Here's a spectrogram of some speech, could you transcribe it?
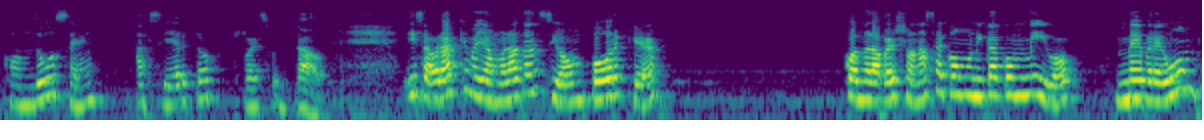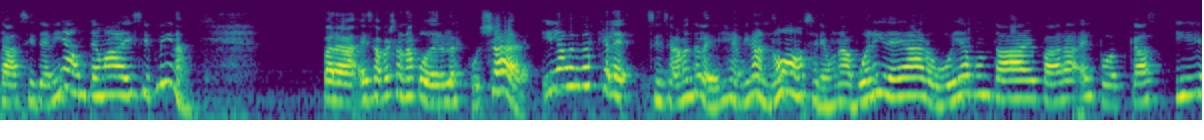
conducen a ciertos resultados. Y sabrás que me llamó la atención porque cuando la persona se comunica conmigo, me pregunta si tenía un tema de disciplina para esa persona poderlo escuchar. Y la verdad es que le, sinceramente le dije, mira, no, sería una buena idea, lo voy a apuntar para el podcast. Y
